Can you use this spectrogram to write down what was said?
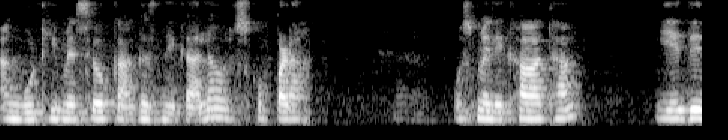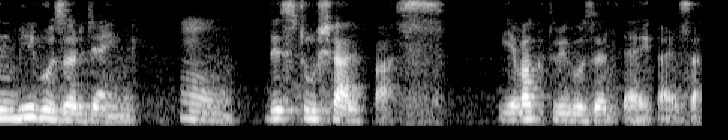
अंगूठी में से वो कागज़ निकाला और उसको पढ़ा। उसमें लिखा था ये दिन भी गुजर जाएँगे। दिस टू शाल पास ये वक्त भी गुजर जाएगा ऐसा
